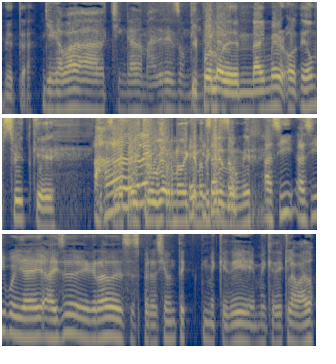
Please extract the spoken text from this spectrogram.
Neta. Llegaba a chingada madre domingo. Tipo la de Nightmare on Elm Street que, se le. Krueger, ¿no? Y que no te Exacto. quieres dormir. Así, así, güey, a, a ese grado de desesperación te- me quedé, me quedé clavado.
